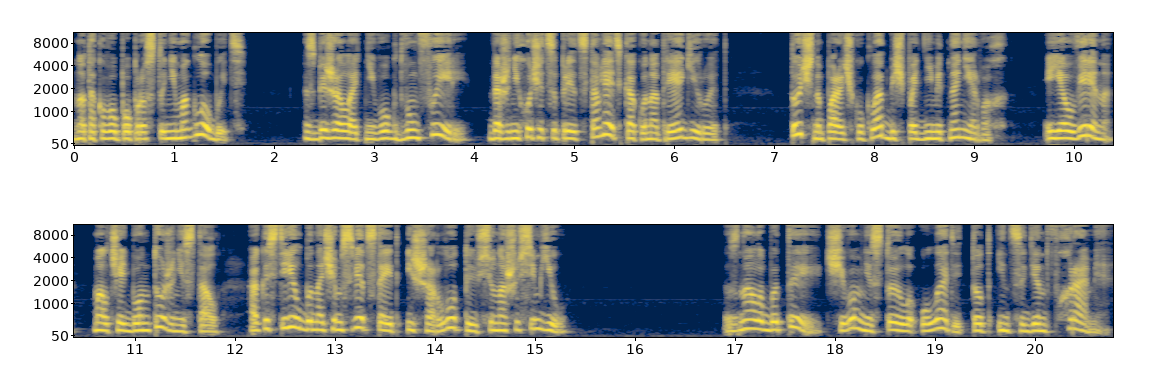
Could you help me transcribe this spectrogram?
но такого попросту не могло быть. Сбежала от него к двум Фейри, даже не хочется представлять, как он отреагирует. Точно парочку кладбищ поднимет на нервах. И я уверена, молчать бы он тоже не стал, а костерил бы, на чем свет стоит и Шарлотту, и всю нашу семью. «Знала бы ты, чего мне стоило уладить тот инцидент в храме»,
